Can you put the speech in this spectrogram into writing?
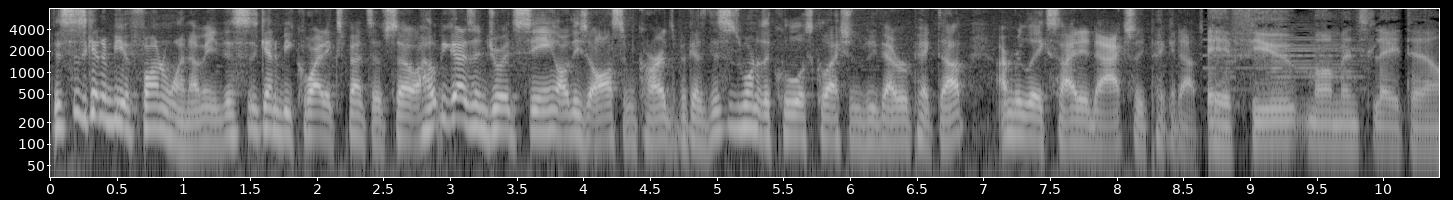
This is going to be a fun one. I mean, this is going to be quite expensive. So I hope you guys enjoyed seeing all these awesome cards because this is one of the coolest collections we've ever picked up. I'm really excited to actually pick it up. A few moments later.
